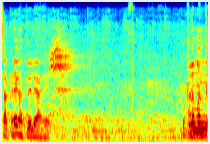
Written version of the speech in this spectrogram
साकडे घातलेले आहेत कुठलं मंत्री?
